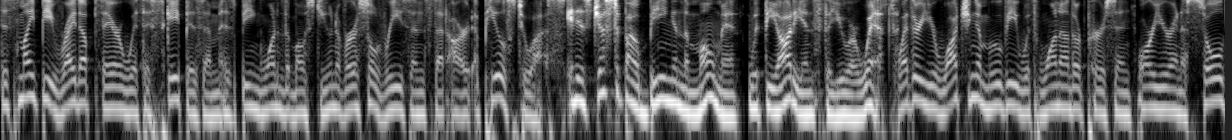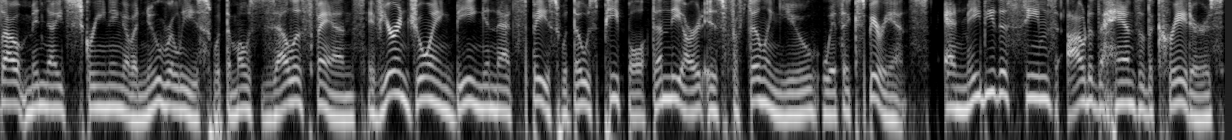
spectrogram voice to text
This might be right up there with escapism as being one of the most universal reasons that art appeals to us. It is just about being in the moment with the audience that you are with. Whether you're watching a movie with one other person or you're in a sold out midnight screening of a new release with the most zealous fans, if you're enjoying being in that space with those people, then the art is fulfilling you with experience. And maybe this seems out of the hands of the creators,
